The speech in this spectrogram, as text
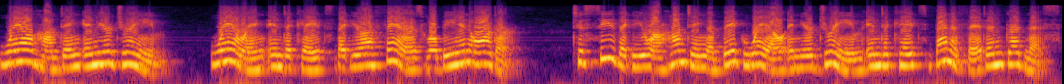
Whale hunting in your dream. Whaling indicates that your affairs will be in order. To see that you are hunting a big whale in your dream indicates benefit and goodness.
